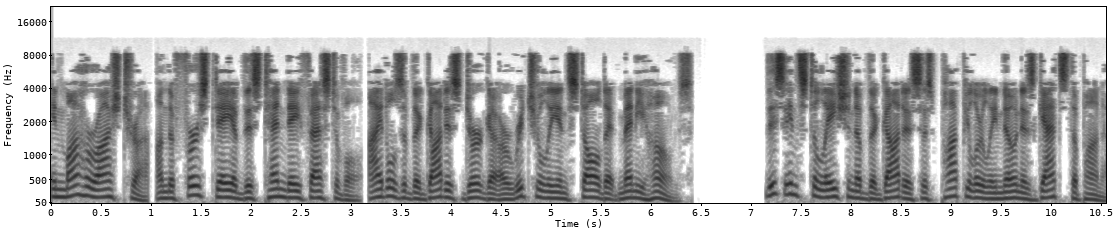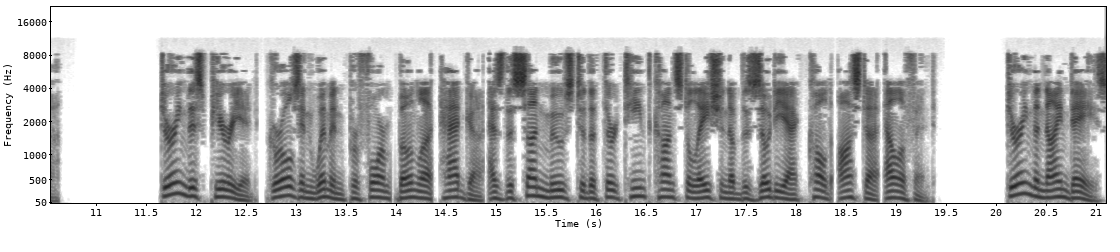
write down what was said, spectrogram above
In Maharashtra, on the first day of this ten-day festival, idols of the goddess Durga are ritually installed at many homes. This installation of the goddess is popularly known as Ghatsthapana. During this period, girls and women perform bonla, hadga as the sun moves to the 13th constellation of the zodiac called Asta elephant. During the nine days,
